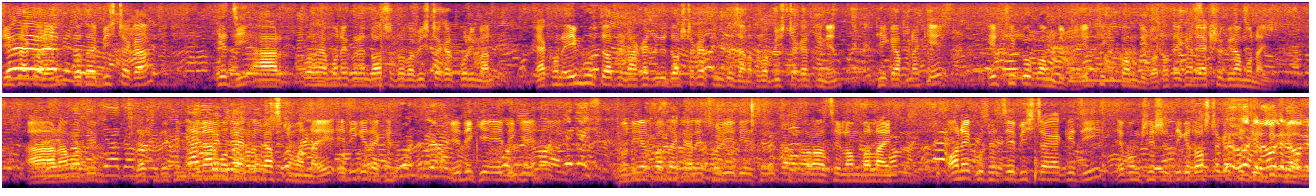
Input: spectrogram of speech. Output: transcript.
চিন্তা করেন, কোথায় বিশ টাকা কেজি, আর কোথায় মনে করেন দশ অথবা বিশ টাকার পরিমাণ। এখন এই মুহূর্তে আপনি ঢাকায় যদি দশ টাকার কিনতে যান অথবা বিশ টাকার কিনেন, ঠিক আপনাকে এর থেকেও কম দিবে, এর থেকে কম দিবে, অর্থাৎ এখানে একশো গ্রামও নাই। আর আমাদের দেখেন, কেনার মতো কোনো কাস্টমার নাই। এদিকে দেখেন, এদিকে এদিকে। ধনিয়ার পাতা এখানে ছড়িয়ে দিয়েছে কাঁচা আছে, লম্বা লাইন অনেক উঠেছে, বিশ টাকা কেজি, এবং শেষের দিকে দশ টাকা কেজি বিক্রি হবে।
